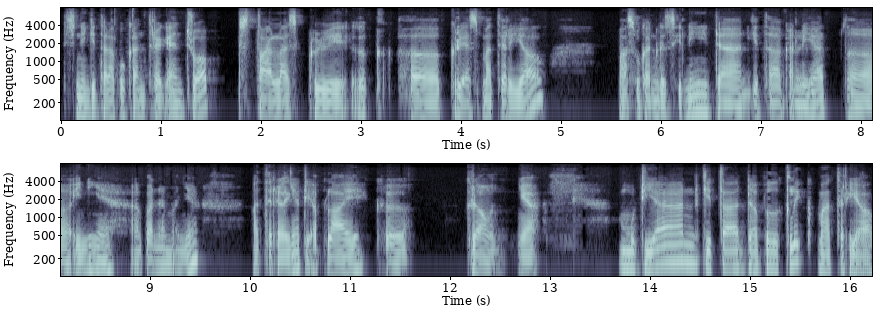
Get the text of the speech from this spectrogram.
Di sini kita lakukan drag and drop, stylized uh, grass material. Masukkan ke sini dan kita akan lihat uh, ini ya, apa namanya, materialnya di-apply ke ground. ya. Kemudian kita double klik material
